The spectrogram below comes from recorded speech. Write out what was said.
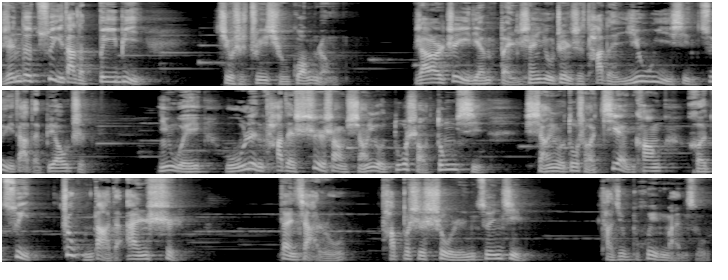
人的最大的卑鄙，就是追求光荣。然而这一点本身又正是他的优异性最大的标志，因为无论他在世上享有多少东西，享有多少健康和最重大的安适，但假如他不是受人尊敬，他就不会满足。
